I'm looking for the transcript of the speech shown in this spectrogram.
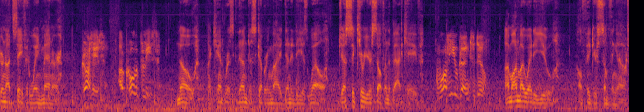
You're not safe at Wayne Manor. Got it. I'll call the police. No, I can't risk them discovering my identity as well. Just secure yourself in the Batcave. What are you going to do? I'm on my way to you. I'll figure something out.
